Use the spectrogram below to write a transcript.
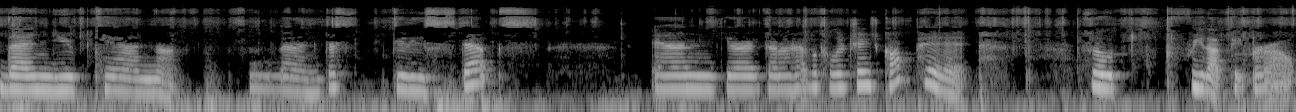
then you can then just do these steps and you're gonna have a color change cockpit. So free that paper out.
